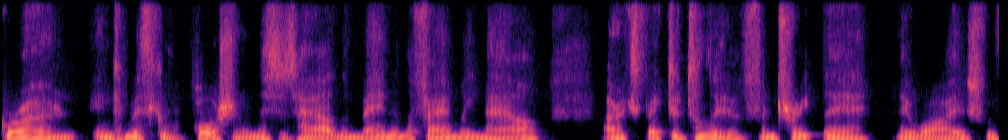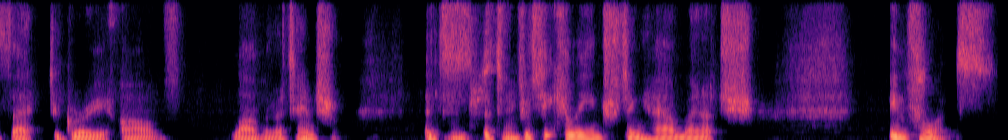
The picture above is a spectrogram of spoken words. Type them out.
grown into mythical proportion. And this is how the men in the family now are expected to live and treat their, their wives with that degree of love and attention. It's, it's particularly interesting how much influence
